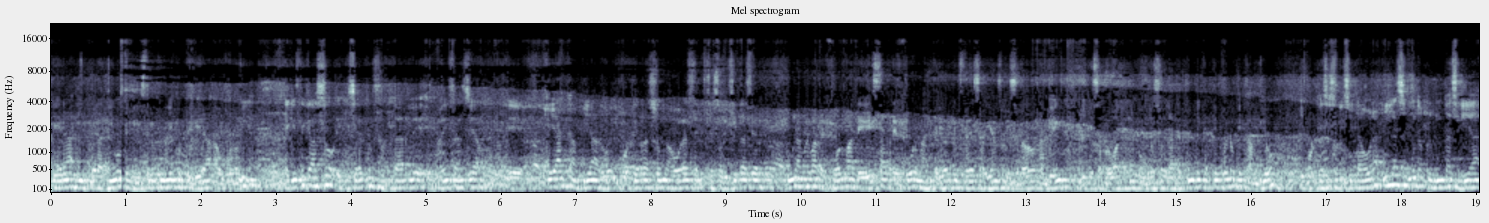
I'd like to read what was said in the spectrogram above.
que era imperativo que el Ministerio Público tuviera autonomía. En este caso, quisiera consultarle en una instancia qué ha cambiado y por qué razón ahora se, se, solicita hacer una nueva reforma de esa reforma anterior que ustedes habían solicitado también y que se aprobó en el Congreso de la República. ¿Qué fue lo que cambió y por qué se solicita ahora? Y la segunda pregunta sería,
